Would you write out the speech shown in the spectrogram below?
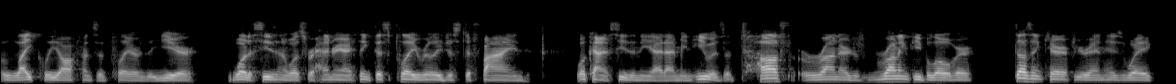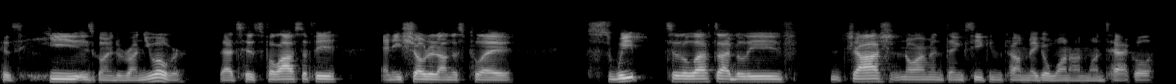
likely offensive player of the year. What a season it was for Henry. I think this play really just defined what kind of season he had. I mean, he was a tough runner, just running people over. Doesn't care if you're in his way because he is going to run you over. That's his philosophy, and he showed it on this play. Sweep to the left, I believe. Josh Norman thinks he can come make a one on one tackle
